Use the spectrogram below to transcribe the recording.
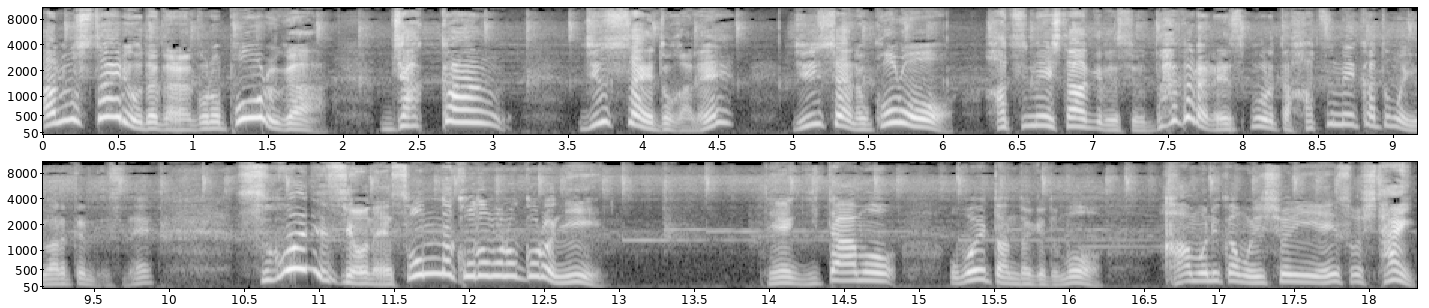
あのスタイルをだからこのポールが若干10歳とかね、11歳の頃発明したわけですよ。だからレスポールって発明家とも言われてるんですね。すごいですよね。そんな子供の頃に、ね、ギターも覚えたんだけども、ハーモニカも一緒に演奏したい。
